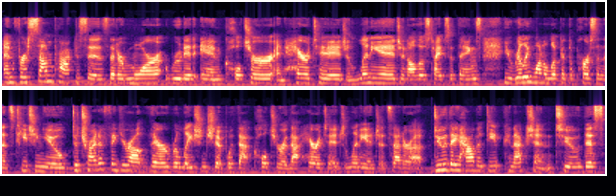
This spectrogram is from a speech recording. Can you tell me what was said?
And for some practices that are more rooted in culture and heritage and lineage and all those types of things, you really want to look at the person that's teaching you to try to figure out their relationship with that culture, that heritage, lineage, etc. Do they have a deep connection to this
